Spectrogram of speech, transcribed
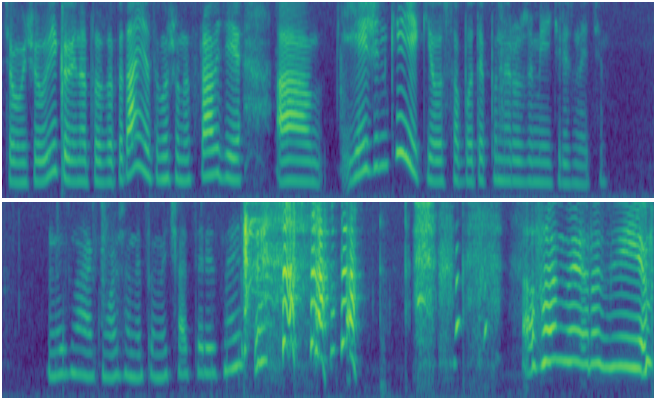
цьому чоловікові на це запитання, тому що насправді е, є й жінки, які особо типу не розуміють різниці. Не знаю, як можна не помічати різниці. Але ми розвіємо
